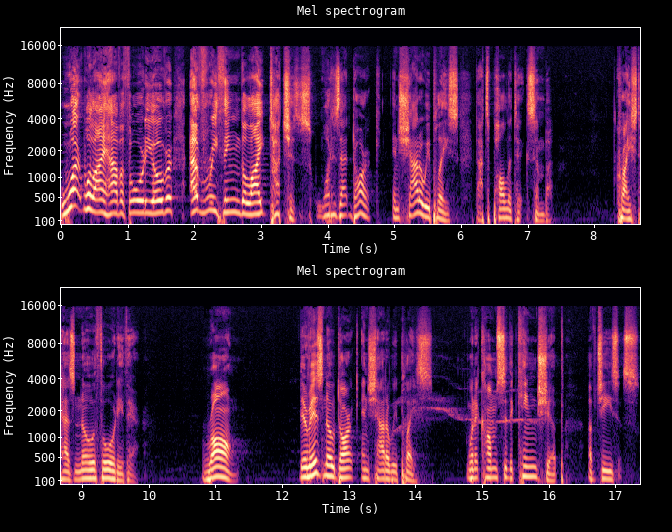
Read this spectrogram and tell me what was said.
what will I have authority over? Everything the light touches. What is that dark and shadowy place? That's politics, Simba. Christ has no authority there. Wrong. There is no dark and shadowy place when it comes to the kingship of Jesus.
